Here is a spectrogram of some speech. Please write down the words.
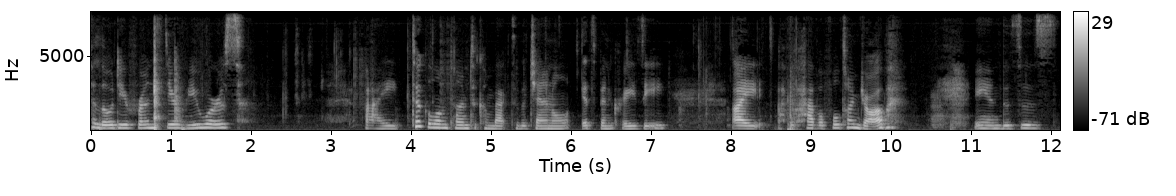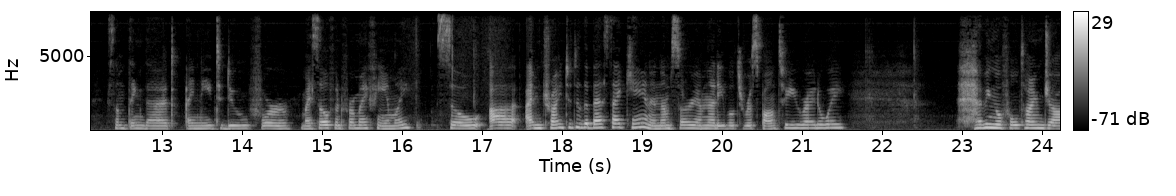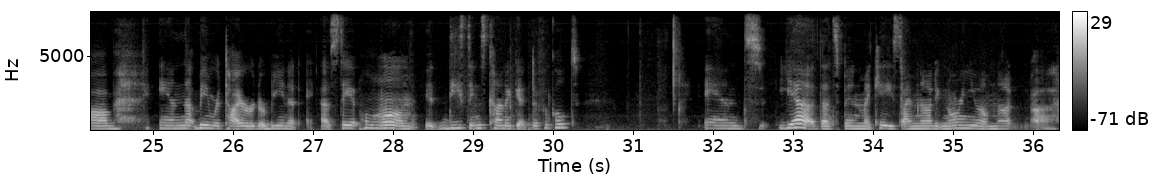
Hello, dear friends, dear viewers. I took a long time to come back to the channel. It's been crazy. I have a full-time job, and this is something that I need to do for myself and for my family. So uh, I'm trying to do the best I can, and I'm sorry I'm not able to respond to you right away. Having a full-time job and not being retired or being a, a stay-at-home mom, it, these things kind of get difficult. And yeah, that's been my case. I'm not ignoring you. I'm not, uh,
